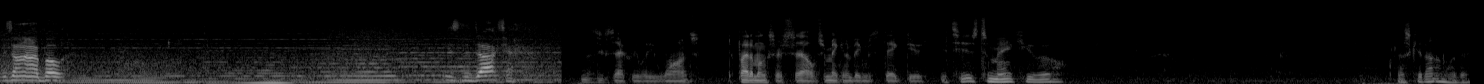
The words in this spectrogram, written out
was on our boat. He's the doctor. That's exactly what he wants. To fight amongst ourselves. You're making a big mistake, dude. It's his to make, Hugo. Let's get on with it.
